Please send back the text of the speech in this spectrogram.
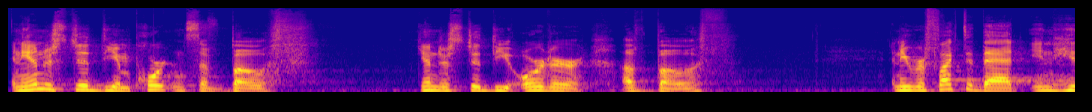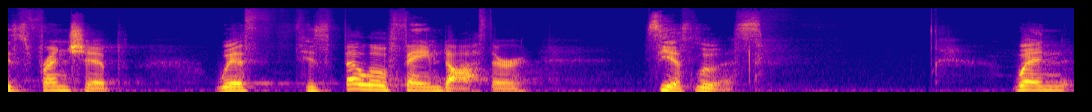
and he understood the importance of both he understood the order of both. And he reflected that in his friendship with his fellow famed author, C.S. Lewis. When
